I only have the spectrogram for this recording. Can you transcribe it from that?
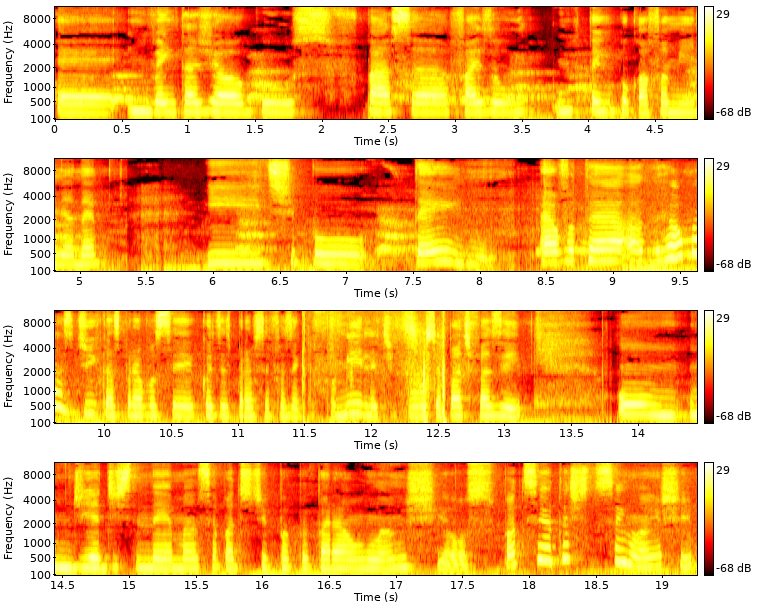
é, inventa jogos, passa, faz um, um tempo com a família, né? E tipo, tem. Eu vou até dar umas dicas para você, coisas para você fazer com a família. Tipo, você pode fazer um, um dia de cinema, você pode tipo preparar um lanche, ou pode ser até sem lanche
